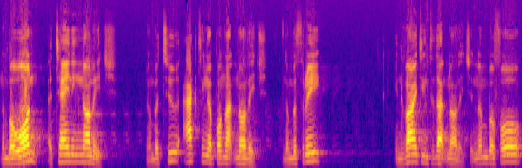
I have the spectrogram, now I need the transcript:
Number one, attaining knowledge. Number two, acting upon that knowledge. Number three, inviting to that knowledge. And number four,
